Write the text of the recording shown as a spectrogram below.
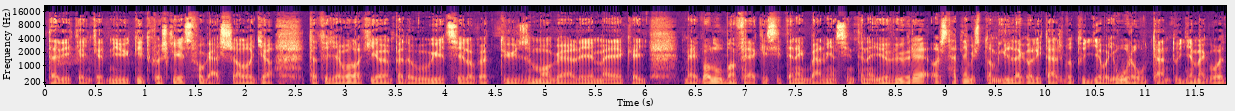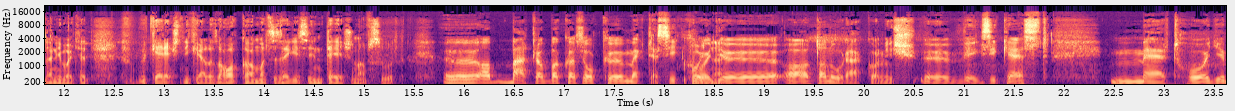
tevékenykedniük titkos készfogással, hogyha, tehát hogyha valaki olyan pedagógiai célokat tűz maga elé, melyek egy, mely valóban felkészítenek bármilyen szinten a jövőre, azt hát nem is tudom, illegalitásba tudja, vagy óra után tudja megoldani, vagy hát keresni kell az alkalmat, az egész teljesen abszurd. A bátrabbak azok megteszik, hogy, hogy a tanórákon is végzik ezt, mert hogy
